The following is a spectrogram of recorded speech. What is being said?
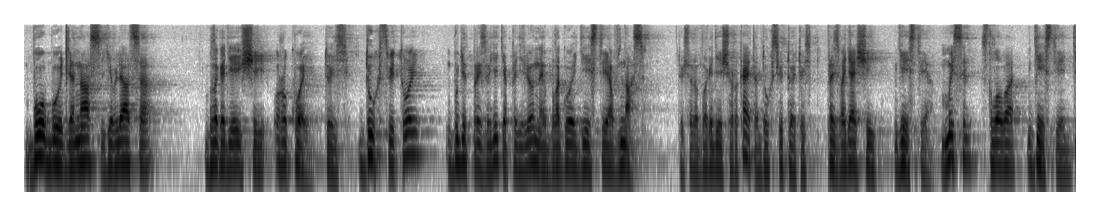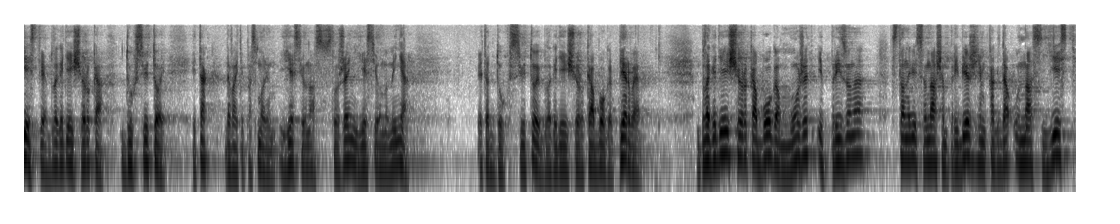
Бог будет для нас являться благодеющей рукой. То есть Дух Святой будет производить определенное благое действие в нас. То есть это благодеющая рука – это Дух Святой, то есть производящий действие. Мысль, слово, действие. Действие, благодеющая рука, Дух Святой. Итак, давайте посмотрим, есть ли у нас в служении, есть ли он у меня. Это Дух Святой, благодеющая рука Бога. Первое – Благодеющая рука Бога может и призвана становиться нашим прибежищем, когда у нас есть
